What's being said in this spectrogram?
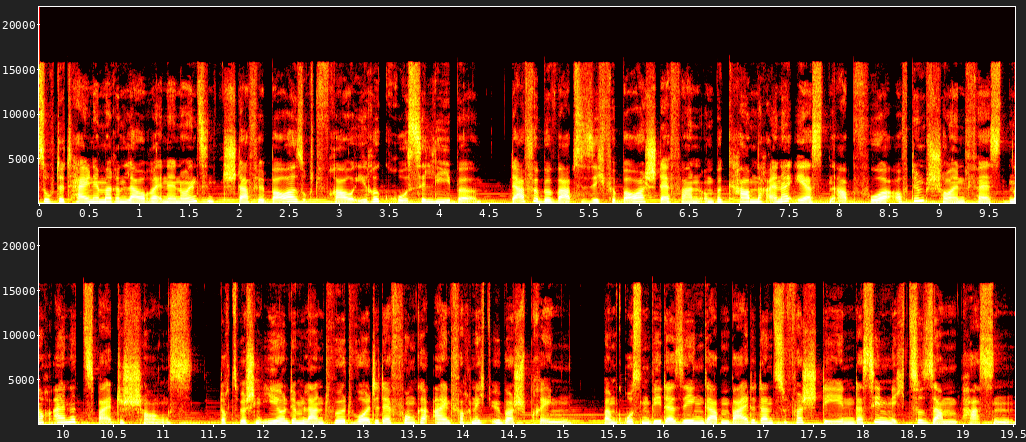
suchte Teilnehmerin Laura in der 19. Staffel Bauersucht Frau ihre große Liebe. Dafür bewarb sie sich für Bauer Stefan und bekam nach einer ersten Abfuhr auf dem Scheunenfest noch eine zweite Chance. Doch zwischen ihr und dem Landwirt wollte der Funke einfach nicht überspringen. Beim großen Wiedersehen gaben beide dann zu verstehen, dass sie nicht zusammenpassen.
